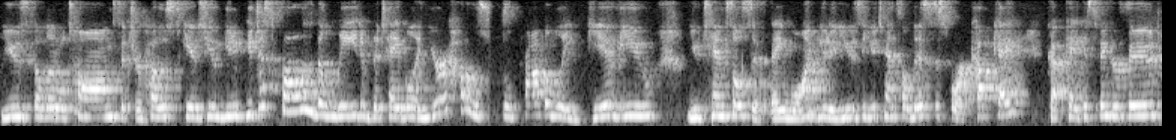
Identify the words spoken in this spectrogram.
Use the little tongs that your host gives you. you. You just follow the lead of the table, and your host will probably give you utensils if they want you to use a utensil. This is for a cupcake. Cupcake is finger food.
